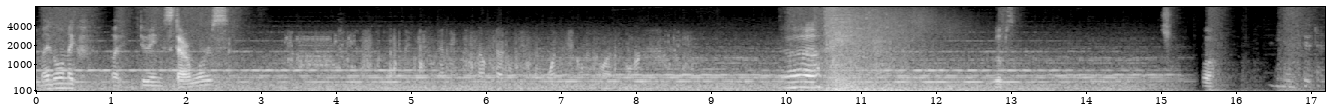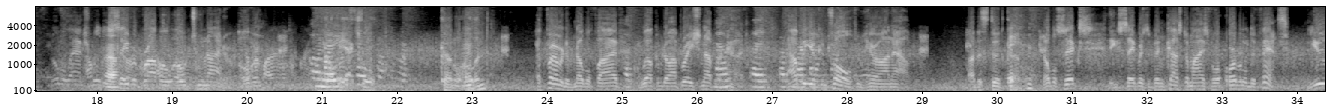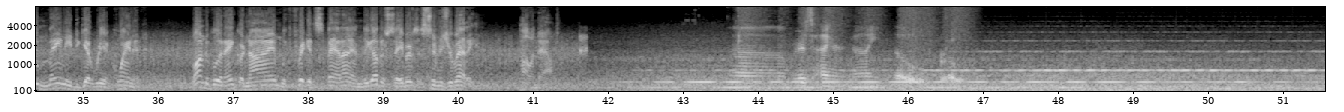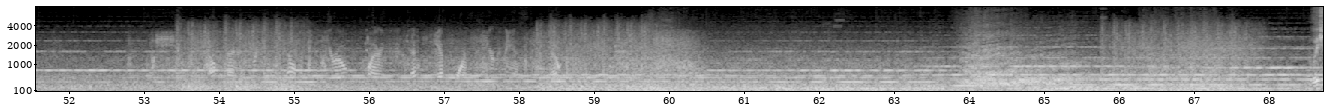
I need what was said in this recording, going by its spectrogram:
Am I going like, what, doing Star Wars? Uh, oops. Whoa. Noble Actual to Oh. Saber Bravo 029er, over. Copy actual. Colonel Holland. Affirmative, Noble 5. Welcome to Operation Uppercut. I'll be your control from here on out. Understood, Colonel. Noble 6, these sabers have been customized for orbital defense. You may need to get reacquainted. Rendezvous at Anchor 9 with Frigate Savannah and the other sabers as soon as you're ready. Holland out. Uh, where's Hangar 9 though, bro?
